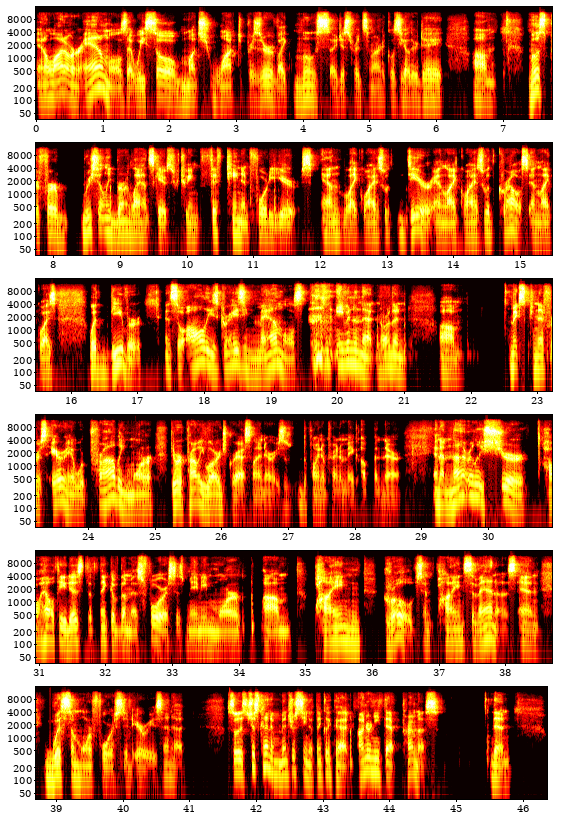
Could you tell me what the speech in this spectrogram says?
And a lot of our animals that we so much want to preserve, like moose, I just read some articles the other day. Um, moose prefer recently burned landscapes between 15 and 40 years and likewise with deer and likewise with grouse and likewise with beaver. And so all these grazing mammals even in that northern um, mixed coniferous area were probably more there were probably large grassland areas is the point i'm trying to make up in there. And i'm not really sure how healthy it is to think of them as forests as maybe more um, pine groves and pine savannas and with some more forested areas in it so it's just kind of interesting to think like that underneath that premise then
